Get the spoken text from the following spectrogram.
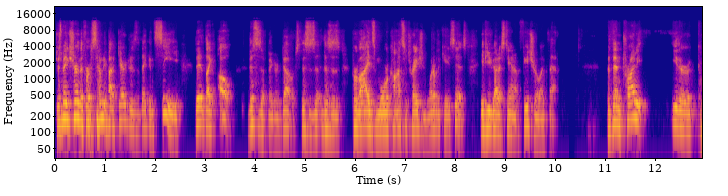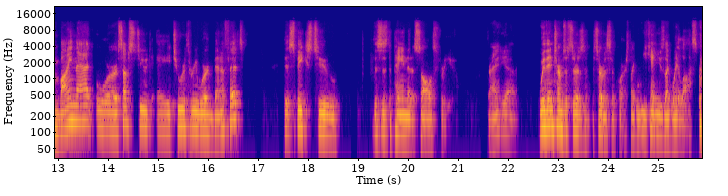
Just make sure in the first 75 characters that they can see that like oh this is a bigger dose. This is a, this is provides more concentration whatever the case is if you've got a standout feature like that. But then try to either combine that or substitute a two or three word benefit that speaks to this is the pain that it solves for you right? Yeah. Within terms of service, service of course like you can't use like weight loss.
